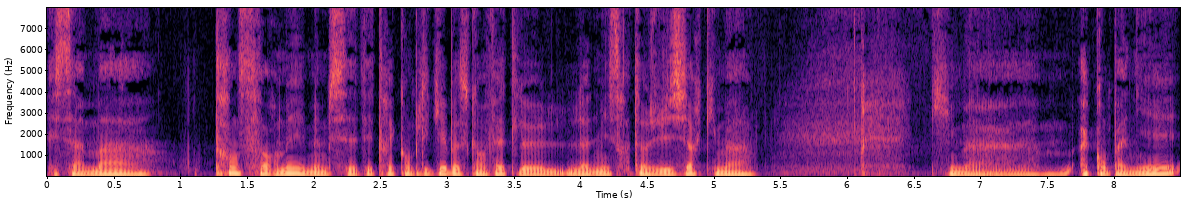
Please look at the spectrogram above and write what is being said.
Et ça m'a transformé, même si c'était très compliqué parce qu'en fait le- l'administrateur judiciaire qui m'a qui m'a accompagné,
